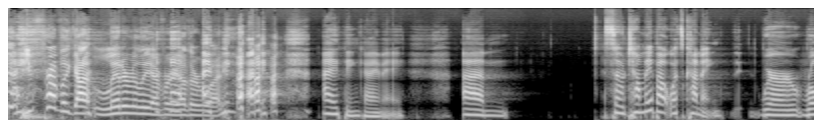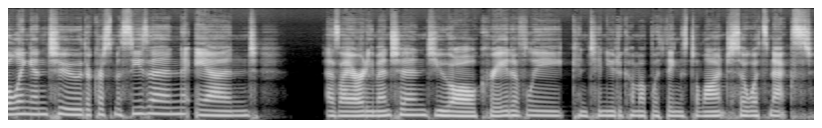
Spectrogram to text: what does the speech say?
you've probably got literally every other one I think I, I, think I may um, so tell me about what's coming we're rolling into the christmas season and as I already mentioned, you all creatively continue to come up with things to launch. So, what's next?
